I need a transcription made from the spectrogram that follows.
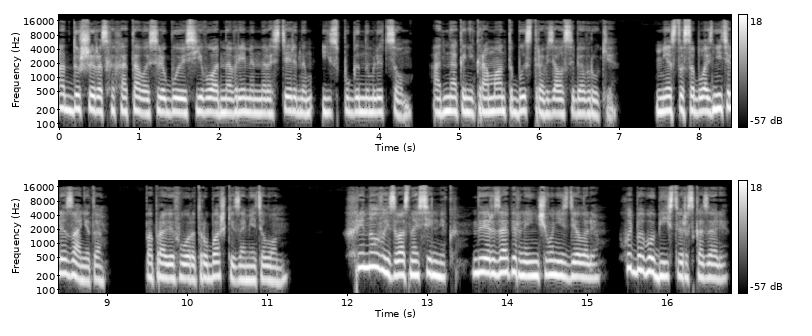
От души расхохоталась, любуясь его одновременно растерянным и испуганным лицом. Однако некромант быстро взял себя в руки. «Место соблазнителя занято», — поправив ворот рубашки, заметил он. «Хреновый из вас насильник. Дверь заперли и ничего не сделали. Хоть бы об убийстве рассказали.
